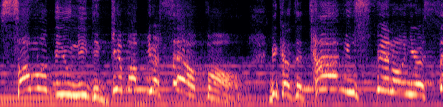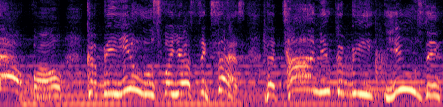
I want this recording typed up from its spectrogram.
Some of you need to give up your cell phone because the time you spend on your cell phone could be used for your success. The time you could be using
